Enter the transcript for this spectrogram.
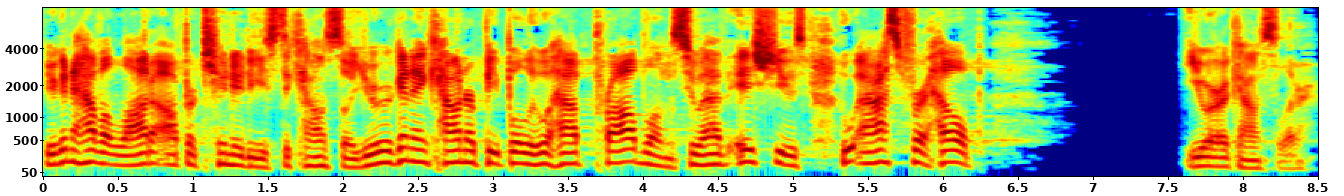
You're going to have a lot of opportunities to counsel. You're going to encounter people who have problems, who have issues, who ask for help. You are a counselor.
